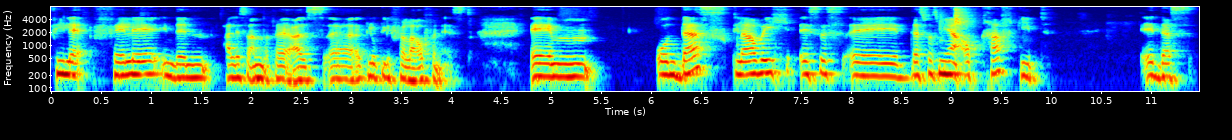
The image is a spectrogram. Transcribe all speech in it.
viele Fälle, in denen alles andere als äh, glücklich verlaufen ist. Ähm, und das, glaube ich, ist es äh, das, was mir auch Kraft gibt, äh, dass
